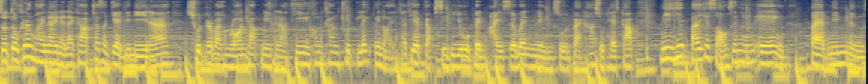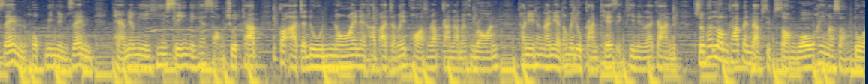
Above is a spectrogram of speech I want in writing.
ส่วนตัวเครื่องภายในเนี่ยนะครับ ถ้าสังเกตดีๆนะ ชุดระบายความร้อนครับ มีขนาดที่ค่อนข้างชุดเล็กไปหน่อย ถ้าเทียบกับ CPU เป็น i7 10850H ครับ มีฮีทไปแค่ 2 เส้นเท่านั้นเอง 8มิล1เส้น 6มิล1เส้น แถมยังมีฮีทซิงค์เพียงแค่ 2 ชุดครับ ก็อาจจะดูน้อยนะครับ อาจจะไม่พอสำหรับการระบายความร้อน ทั้งนี้ทั้งนั้นเนี่ยต้องไปดูการเทสอีกทีหนึ่งแล้วกัน ส่วนพัดลมครับเป็นแบบ 12 โวลต์ให้มา 2 ตัว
